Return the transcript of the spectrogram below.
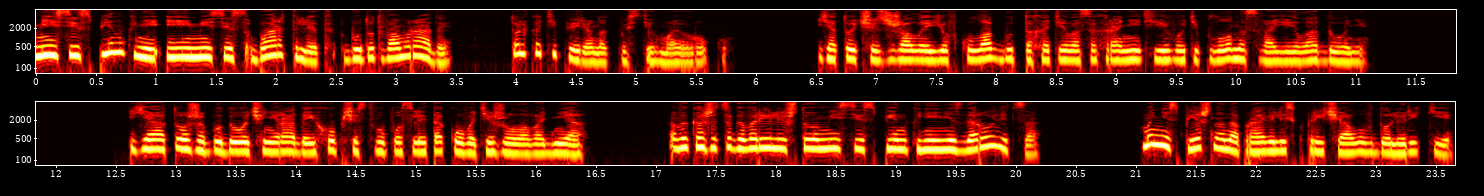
Миссис Пинкни и миссис Бартлетт будут вам рады». Только теперь он отпустил мою руку. Я тотчас сжала ее в кулак, будто хотела сохранить его тепло на своей ладони. «Я тоже буду очень рада их обществу после такого тяжелого дня. Вы, кажется, говорили, что миссис Пинкни не здоровится?» Мы неспешно направились к причалу вдоль реки.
